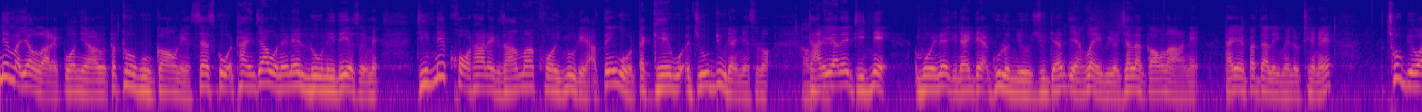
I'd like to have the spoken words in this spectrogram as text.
နှစ်မှရောက်လာတဲ့ကောညာတို့တော်တော်ကိုကောင်းတယ်ဆက်စ်ကိုအထိုင်ကျဝင်နေနေလိုနေသေးရဆိုရင်ဒီနှစ်ခေါ်ထားတဲ့ကစားမခေါ်ယူမှုတွေအသင်းကိုတကယ်ကိုအကျိုးပြုနိုင်တယ်ဆိုတော့ဒါတွေကလည်းဒီနှစ်အမွေနဲ့ United အခုလိုမျိုးယူတန်းပြန်လှည့်ပြီးတော့ရက်လက်ကောင်းလာတာနဲ့ဒါရဲ့ပတ်သက်လိမ့်မယ်လို့ထင်တယ်ချုပ်ပြောရ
